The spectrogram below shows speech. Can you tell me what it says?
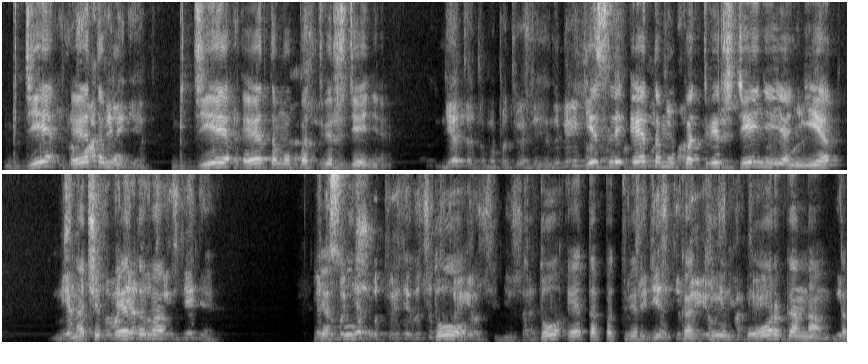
Где факт этому, где этому подтверждение? Нет этому подтверждения. Набери, Если этому подтверждения нет, Нет, значит, этого. Я нет слушаю. Ну Кто- врешь сидишь, а? кто это подтвердил? сидишь, врешь Каким конкретно. органом? Да.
